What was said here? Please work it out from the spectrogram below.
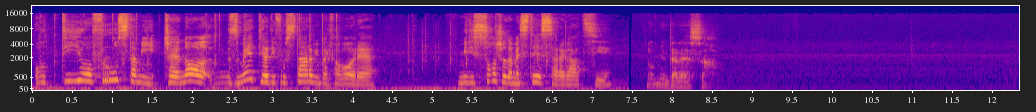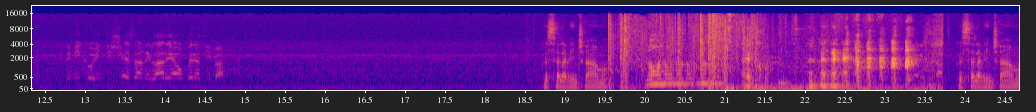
Oddio, frustami! Cioè, no, smettila di frustarmi, per favore. Mi dissocio da me stessa, ragazzi. Non mi interessa. Questa la vinciamo. No, no, no, no, no, no. Ecco. Questa la vinciamo.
